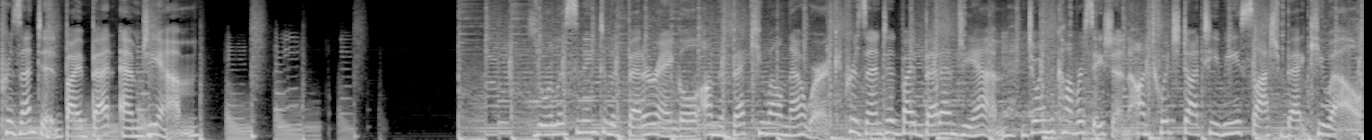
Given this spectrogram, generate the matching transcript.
presented by BetMGM. You're listening to the Bettor Angle on the BetQL network, presented by BetMGM. Join the conversation on twitch.tv slash BetQL.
